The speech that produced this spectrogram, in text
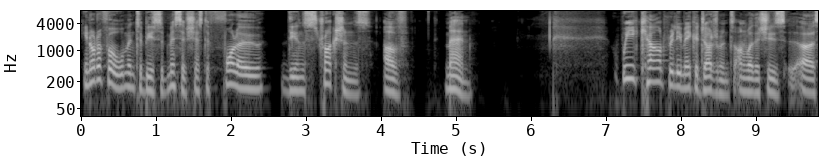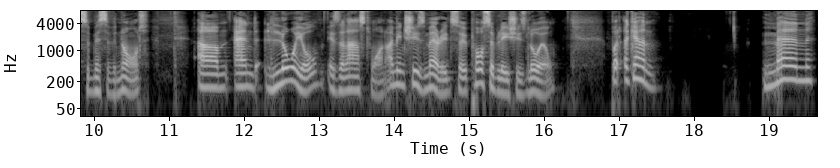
in order for a woman to be submissive, she has to follow the instructions of men. We can't really make a judgment on whether she's uh, submissive or not um, and loyal is the last one. I mean, she's married, so possibly she's loyal. But again, men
